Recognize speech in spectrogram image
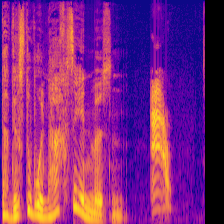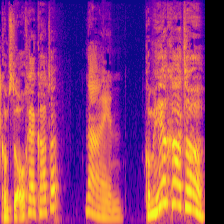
Da wirst du wohl nachsehen müssen. Kommst du auch her, Kater? Nein. Komm her, Kater!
